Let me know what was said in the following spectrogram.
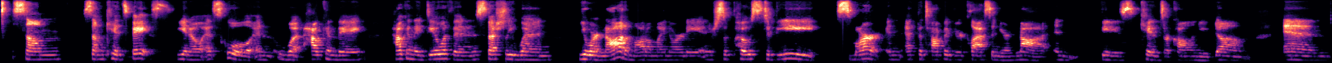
some some kids face, you know, at school and what how can they how can they deal with it and especially when you are not a model minority and you're supposed to be smart and at the top of your class and you're not and these kids are calling you dumb and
